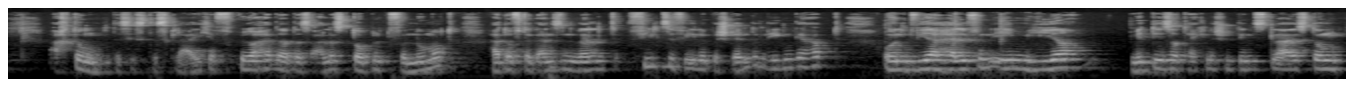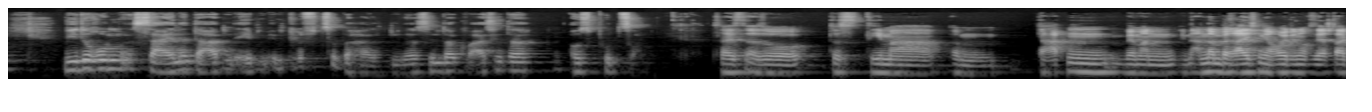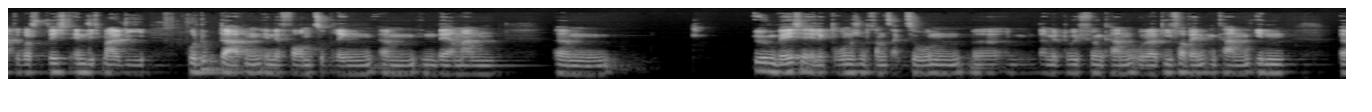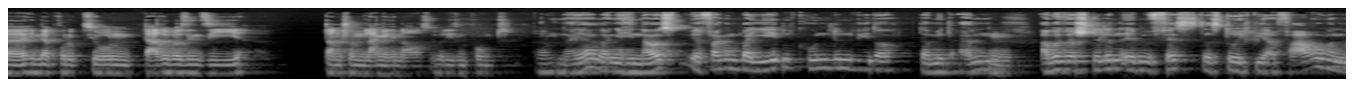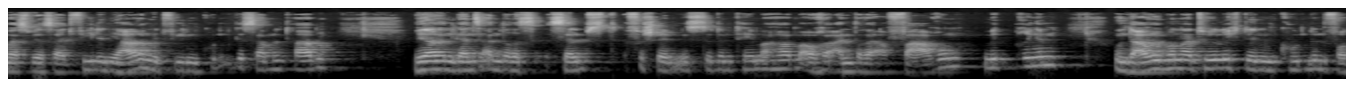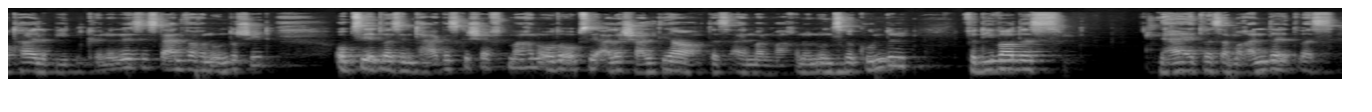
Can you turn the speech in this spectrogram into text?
Achtung, das ist das Gleiche. Früher hat er das alles doppelt vernummert, hat auf der ganzen Welt viel zu viele Bestände liegen gehabt und wir helfen ihm hier mit dieser technischen Dienstleistung wiederum seine Daten eben im Griff zu behalten. Wir sind da quasi der Ausputzer. Das heißt also, das Thema ähm, Daten, wenn man in anderen Bereichen ja heute noch sehr stark darüber spricht, endlich mal die Produktdaten in eine Form zu bringen, ähm, in der man ähm, irgendwelche elektronischen Transaktionen äh, damit durchführen kann oder die verwenden kann in, äh, in der Produktion. Darüber sind Sie dann schon lange hinaus, über diesen Punkt. Ähm. Naja, lange hinaus. Wir fangen bei jedem Kunden wieder damit an. Mhm. Aber wir stellen eben fest, dass durch die Erfahrungen, was wir seit vielen Jahren mit vielen Kunden gesammelt haben, wir ein ganz anderes Selbstverständnis zu dem Thema haben, auch eine andere Erfahrung mitbringen und darüber natürlich den Kunden Vorteile bieten können. Es ist einfach ein Unterschied, ob sie etwas im Tagesgeschäft machen oder ob sie alle Schaltjahr das einmal machen. Und unsere Kunden, für die war das na, etwas am Rande, etwas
